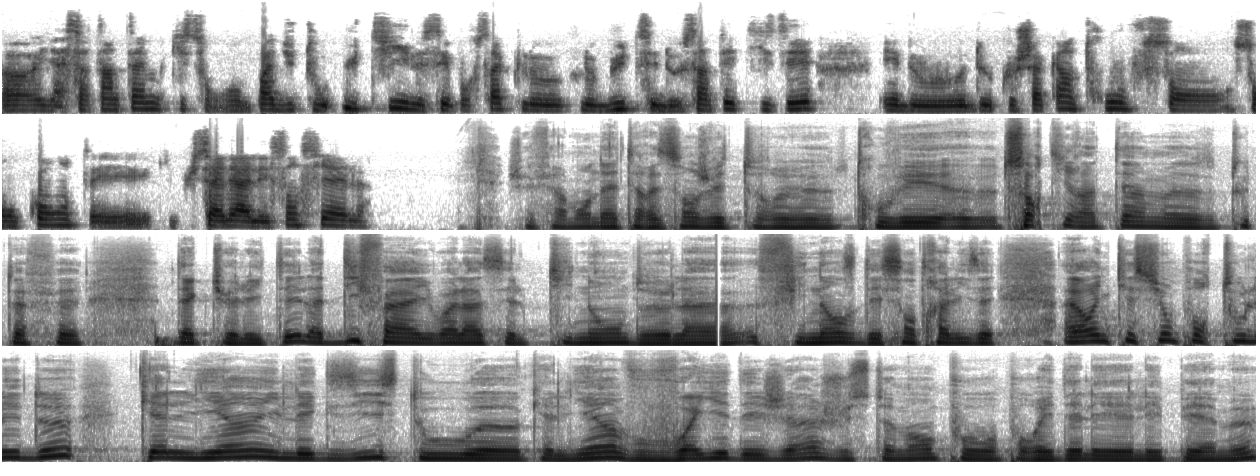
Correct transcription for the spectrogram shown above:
euh, il y a certains thèmes qui sont pas du tout utiles. C'est pour ça que le, but, c'est de synthétiser et de, de, que chacun trouve son, son compte et qu'il puisse aller à l'essentiel. Je vais faire mon intéressant, je vais trouver, euh, sortir un terme euh, tout à fait d'actualité. La DeFi, voilà, c'est le petit nom de la finance décentralisée. Alors une question pour tous les deux, quel lien il existe ou euh, quel lien vous voyez déjà justement pour, pour aider les, PME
